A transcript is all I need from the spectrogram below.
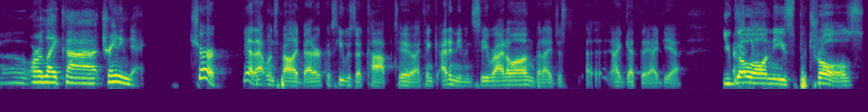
Oh, or like uh, training day. Sure. Yeah, that one's probably better because he was a cop too. I think I didn't even see Ride Along, but I just uh, I get the idea. You go on these patrols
